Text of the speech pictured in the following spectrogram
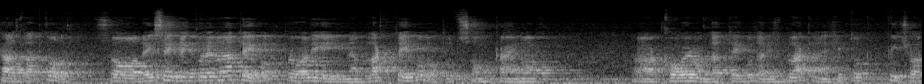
has that color. So they say they put it on a table, probably in a black table, or put some kind of uh, cover on that table that is black, and he took picture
